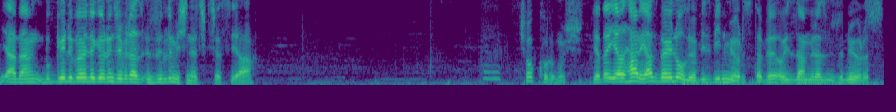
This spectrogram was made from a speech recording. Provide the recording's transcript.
Ya ben bu gölü böyle görünce biraz üzüldüm işin açıkçası ya. Evet. Çok kurumuş. Ya da ya, her yaz böyle oluyor. Biz bilmiyoruz tabii. O yüzden biraz üzülüyoruz.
